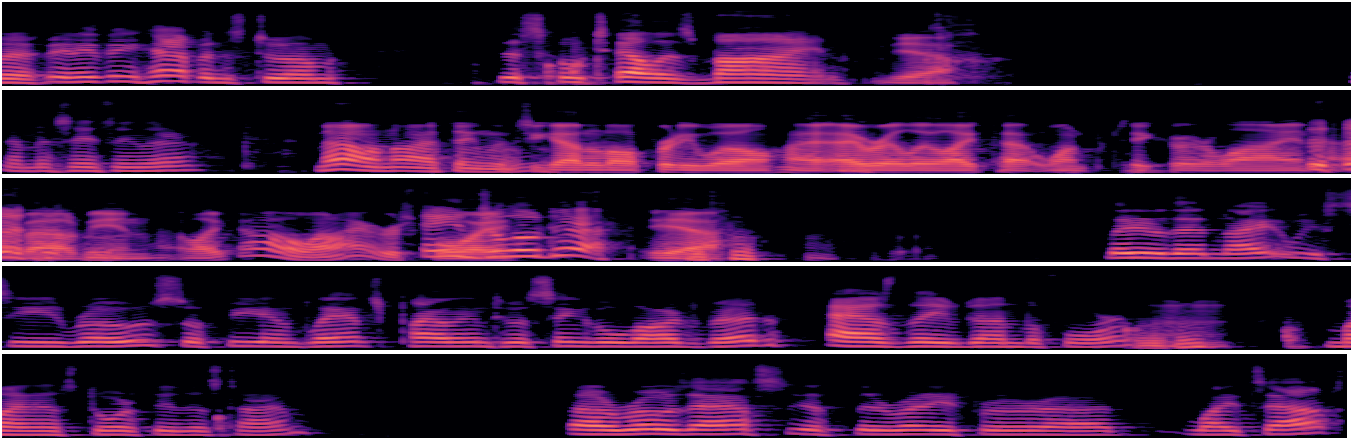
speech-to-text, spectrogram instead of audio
but if anything happens to him, this hotel is mine. Yeah. Did I miss anything there? No, no, I think that you got it all pretty well. I, I really like that one particular line about being like, oh, an Irish boy. Angel O' Death. Yeah. Later that night, we see Rose, Sophia, and Blanche pile into a single large bed, as they've done before, Mhm. minus Dorothy this time. Uh, Rose asks if they're ready for uh, lights out.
